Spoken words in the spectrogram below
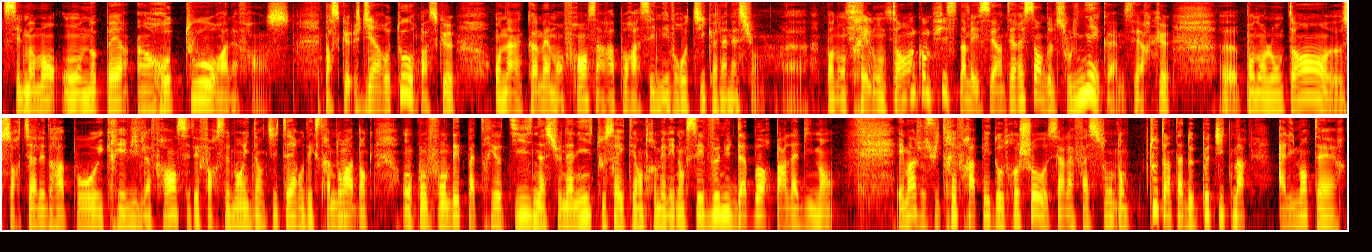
c'est le moment où on opère un retour à la France. Parce que, je dis un retour parce que on a quand même en France un rapport assez névrotique à la nation. Euh, pendant très longtemps. non, mais c'est intéressant de le souligner quand même. C'est-à-dire que euh, pendant longtemps, euh, sortir les drapeaux et crier Vive la France, c'était forcément identitaire ou d'extrême droite. Donc on confondait patriotisme, nationalisme, tout ça était entremêlé. Donc c'est venu d'abord par l'habillement. Et moi, je suis très frappé d'autre chose, c'est-à-dire la façon dont tout un tas de petites marques alimentaires,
